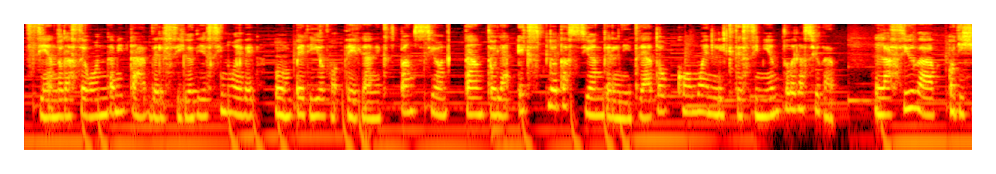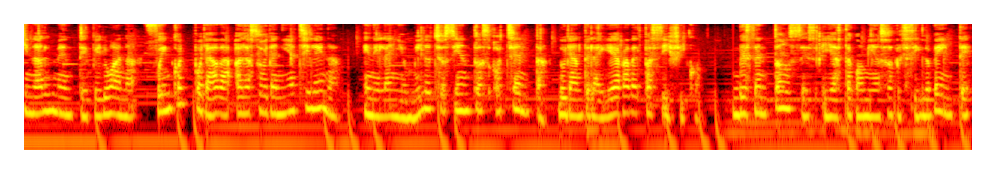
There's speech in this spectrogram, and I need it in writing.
siendo la segunda mitad del siglo XIX un periodo de gran expansión tanto en la explotación del nitrato como en el crecimiento de la ciudad. La ciudad, originalmente peruana, fue incorporada a la soberanía chilena en el año 1880 durante la Guerra del Pacífico. Desde entonces y hasta comienzos del siglo XX,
